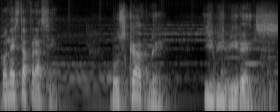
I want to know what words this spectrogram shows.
con esta frase, Buscadme y viviréis.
